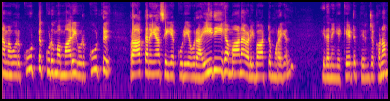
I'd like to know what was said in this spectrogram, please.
நம்ம ஒரு கூட்டு குடும்பம் மாதிரி ஒரு கூட்டு பிரார்த்தனையாக செய்யக்கூடிய ஒரு ஐதீகமான வழிபாட்டு முறைகள். இதை நீங்கள் கேட்டு தெரிஞ்சுக்கணும்.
